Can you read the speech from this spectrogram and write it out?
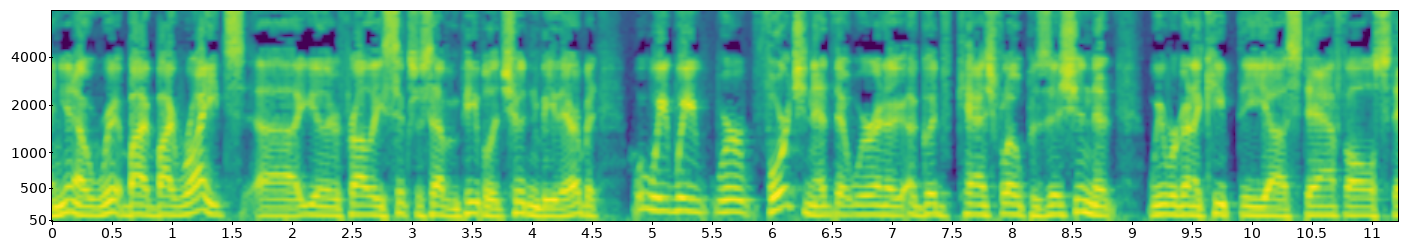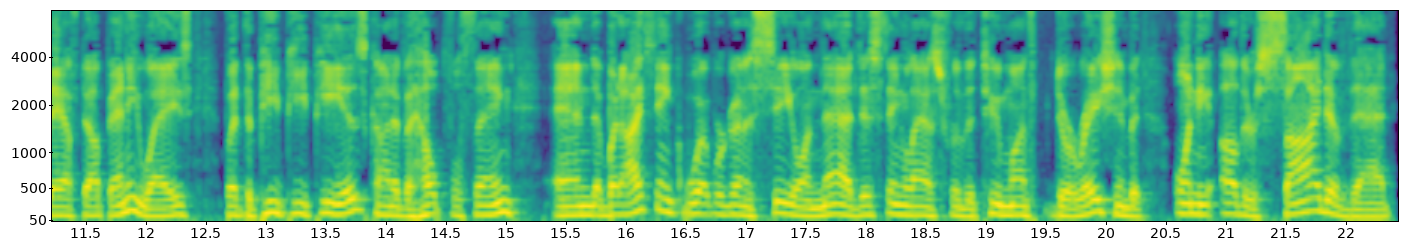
and you know, by by rights, uh, you know, there's probably six or seven people that shouldn't be there. But we we we're fortunate that we're in a, a good cash flow position that we were going to keep the uh, staff all staffed up anyways. But the PPP is kind of a helpful thing. And but I think what we're going to see on that, this thing lasts for the two month duration. But on the other side of that,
